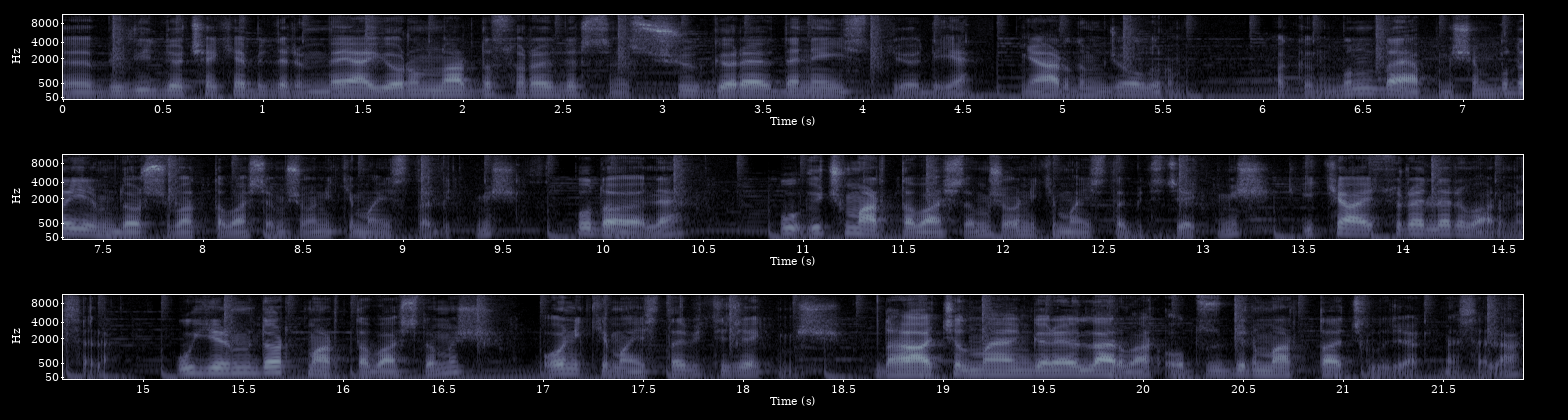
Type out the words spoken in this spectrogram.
e, bir video çekebilirim veya yorumlarda sorabilirsiniz şu görevde ne istiyor diye yardımcı olurum. Bakın bunu da yapmışım. Bu da 24 Şubat'ta başlamış 12 Mayıs'ta bitmiş. Bu da öyle. Bu 3 Mart'ta başlamış 12 Mayıs'ta bitecekmiş. 2 ay süreleri var mesela. Bu 24 Mart'ta başlamış 12 Mayıs'ta bitecekmiş. Daha açılmayan görevler var. 31 Mart'ta açılacak mesela.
